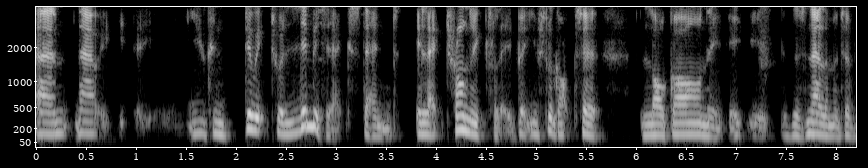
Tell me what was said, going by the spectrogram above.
Um, now you can do it to a limited extent electronically, but you've still got to log on. It, it, it, there's an element of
